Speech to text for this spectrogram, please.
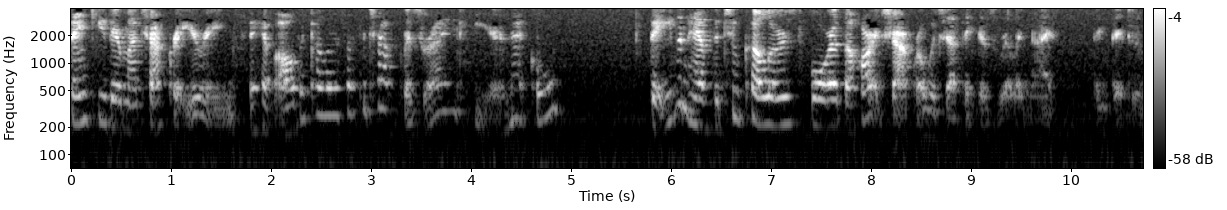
Thank you. They're my chakra earrings. They have all the colors of the chakras right here. Isn't that cool? They even have the two colors for the heart chakra, which I think is really nice. I think they do.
